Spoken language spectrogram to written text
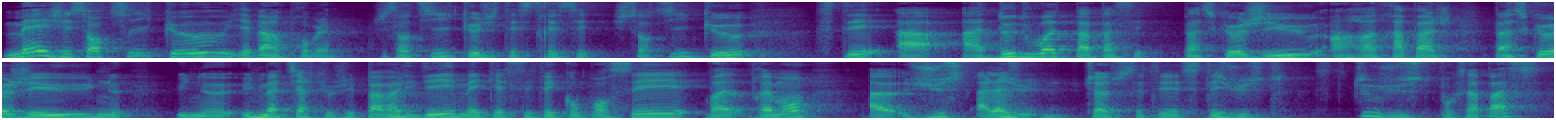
Mais j'ai senti qu'il y avait un problème. J'ai senti que j'étais stressé. J'ai senti que c'était à, deux doigts de pas passer. Parce que j'ai eu un rattrapage. Parce que j'ai eu une, une, matière que je n'ai pas validée, mais qu'elle s'est fait compenser. Vraiment, juste à la, c'était, c'était juste. C'était tout juste pour que ça passe.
